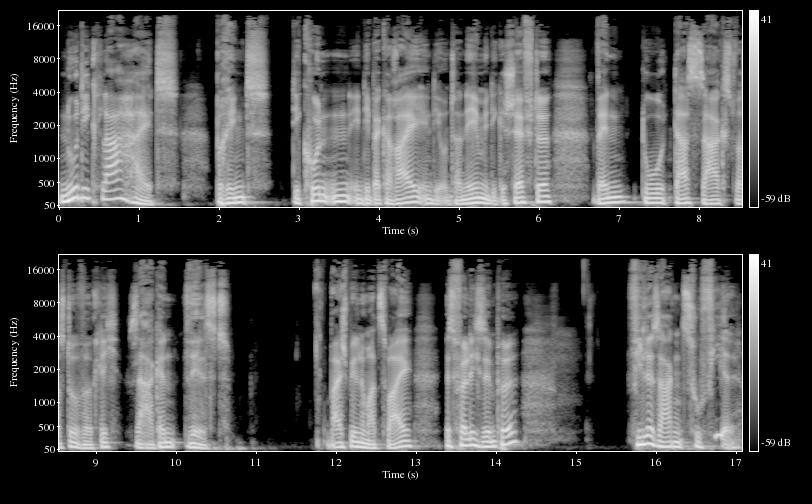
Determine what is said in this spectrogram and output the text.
nur die Klarheit bringt die Kunden in die Bäckerei, in die Unternehmen, in die Geschäfte, wenn du das sagst, was du wirklich sagen willst. Beispiel Nummer zwei ist völlig simpel. Viele sagen zu viel.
